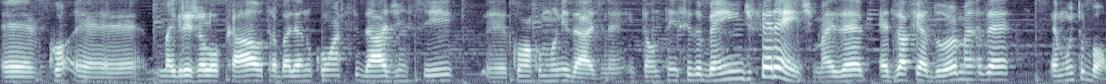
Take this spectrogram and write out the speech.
É, é, uma igreja local, trabalhando com a cidade em si, é, com a comunidade, né? Então tem sido bem diferente, mas é, é desafiador, mas é, é muito bom.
